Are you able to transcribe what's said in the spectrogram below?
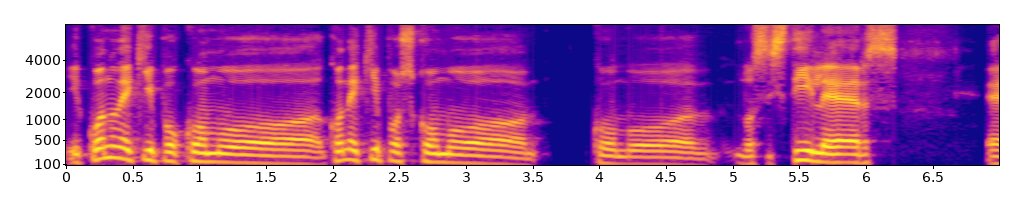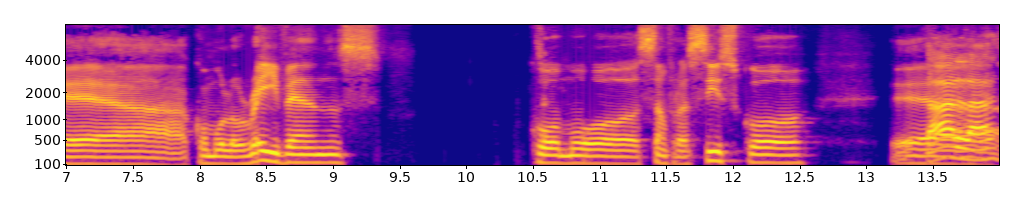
Y cuando un equipo como, con equipos como, como los Steelers, eh, como los Ravens, como San Francisco, eh, Dallas.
